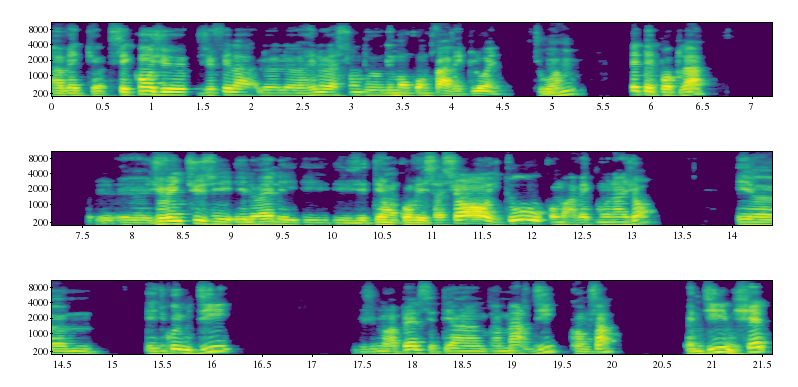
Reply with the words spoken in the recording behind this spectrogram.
avec. C'est quand je, je fais la, la, rénovation de, de, mon contrat avec l'OL, tu vois. Mm-hmm. Cette époque-là, euh, euh, Juventus et, et l'OL, ils étaient en conversation et tout, comme avec mon agent. Et, euh, et du coup, il me dit, je me rappelle, c'était un, mardi, comme ça. Il me dit, Michel,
